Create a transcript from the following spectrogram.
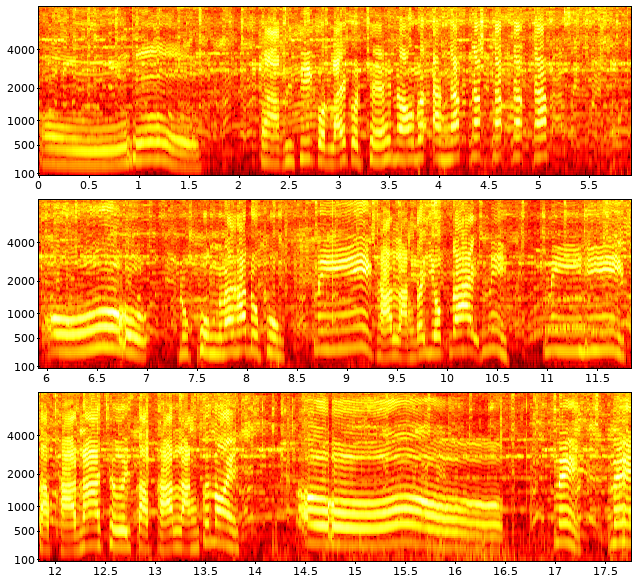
โอ้ฝากพี่ๆกดไลค์กดแชร์ให้น้องด้วยอะงัดงัดงัดงัดงัดโอ้ดูพุงนะคะ ดูพุงนี่ขาหลังก็ยกได้นี่ นี่สับขาหน้าเชย สับขาหลังซะหน่อย โอ้โห นี่นี่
